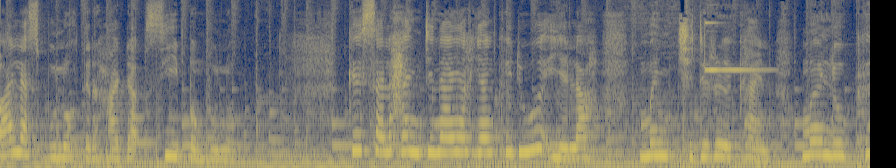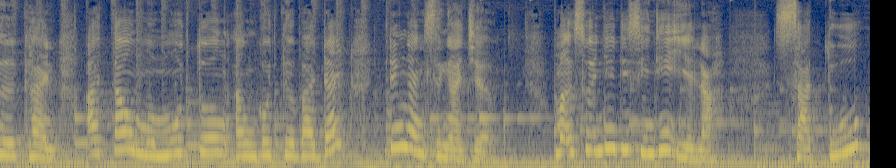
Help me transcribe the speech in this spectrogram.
balas bunuh terhadap si pembunuh Kesalahan jenayah yang kedua ialah mencederakan, melukakan atau memotong anggota badan dengan sengaja. Maksudnya di sini ialah satu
